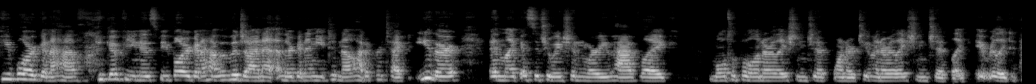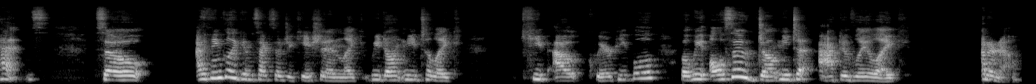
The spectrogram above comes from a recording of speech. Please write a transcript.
people are going to have like a penis, people are going to have a vagina, and they're going to need to know how to protect either in like a situation where you have like multiple in a relationship, one or two in a relationship. Like it really depends. So I think like in sex education, like we don't need to like keep out queer people, but we also don't need to actively like, I don't know.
